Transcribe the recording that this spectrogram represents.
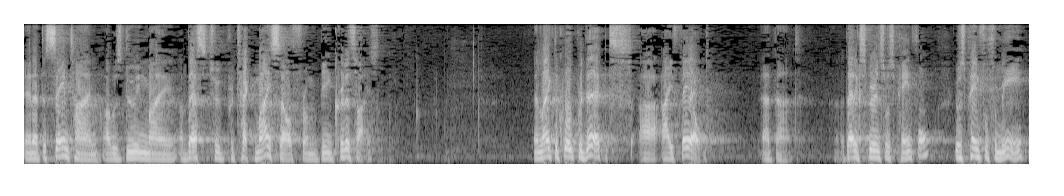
And at the same time, I was doing my best to protect myself from being criticized. And like the quote predicts, uh, I failed at that. Uh, that experience was painful. It was painful for me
